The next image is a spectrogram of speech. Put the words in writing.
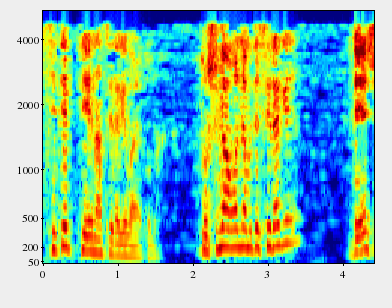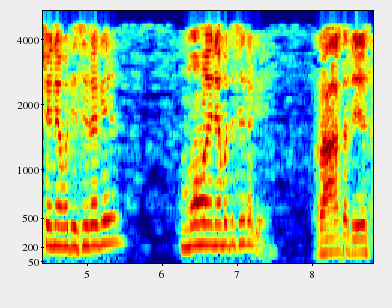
සිතේ තියෙන සිරගෙවල් තුන තෘෂ්ණාව නැමැති සිරගේ දේශය නැමැති සිරගේ මොහය නැමැති සිරගේ රාග දේශ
